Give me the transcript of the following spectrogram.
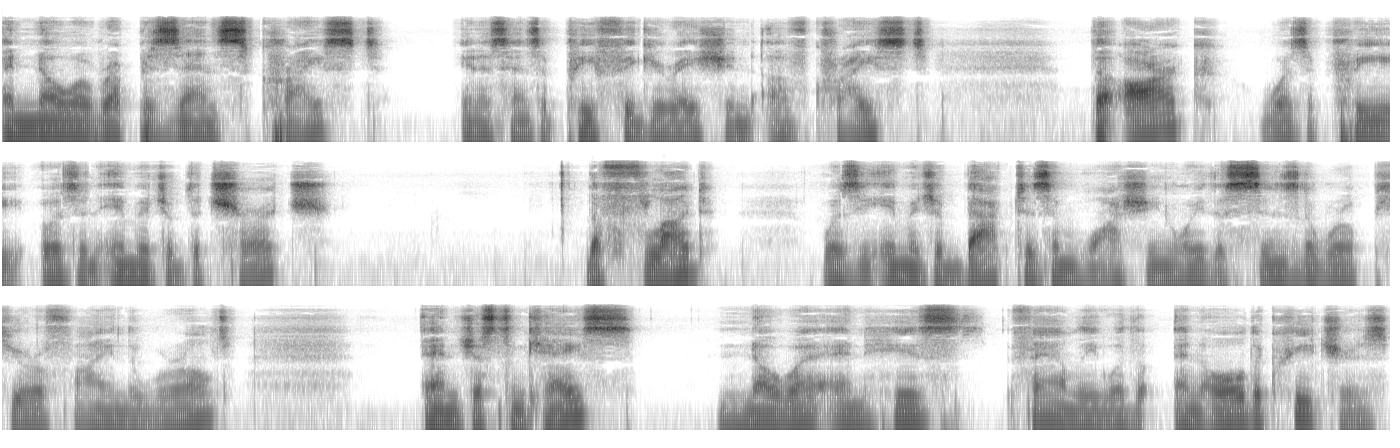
And Noah represents Christ, in a sense, a prefiguration of Christ. The ark was a pre was an image of the church. The flood was the image of baptism, washing away the sins of the world, purifying the world. And just in case, Noah and his family the, and all the creatures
